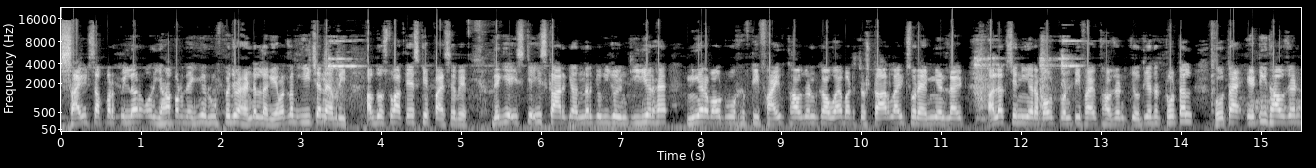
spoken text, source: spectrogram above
साइड्स अपर पिलर और यहाँ पर देखिए रूफ पे जो हैंडल लगे हैं मतलब ईच एंड एवरी अब दोस्तों आते हैं इसके पैसे पे। देखिए इसके इस कार के अंदर क्योंकि जो इंटीरियर है नियर अबाउट वो 55,000 का हुआ है बट जो स्टार लाइट्स और एमियंट लाइट अलग से नियर अबाउट 25,000 की होती है तो टोटल होता है 80,000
